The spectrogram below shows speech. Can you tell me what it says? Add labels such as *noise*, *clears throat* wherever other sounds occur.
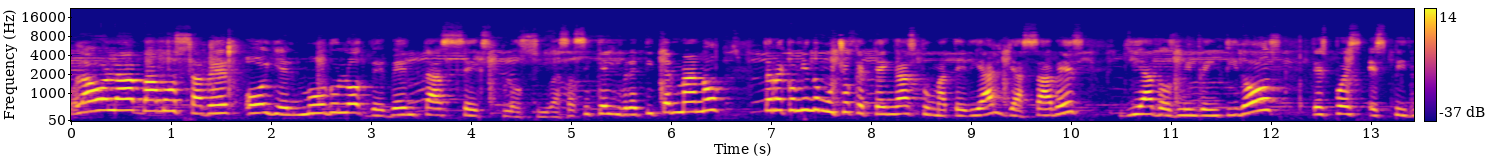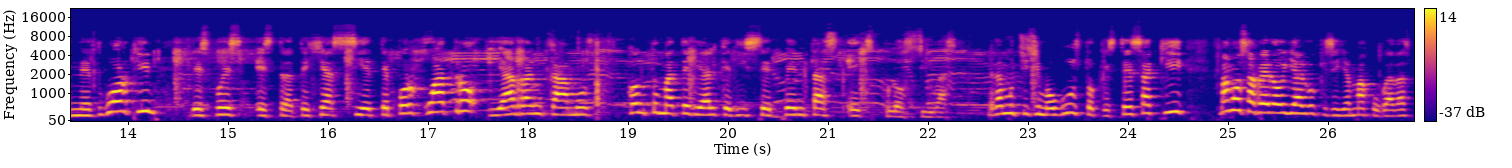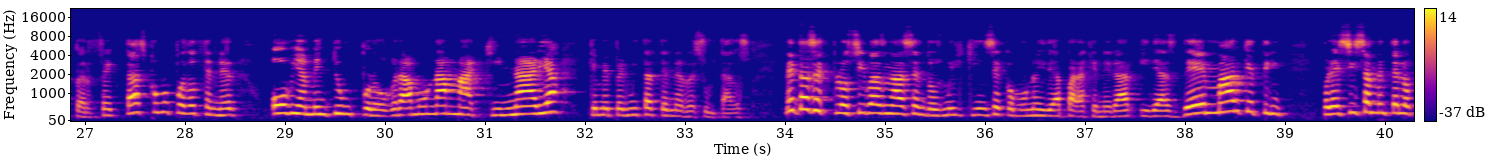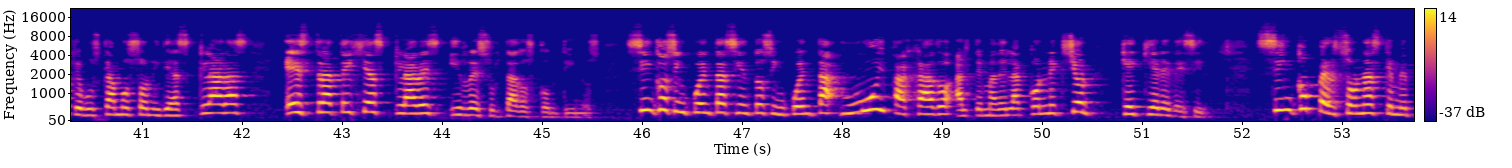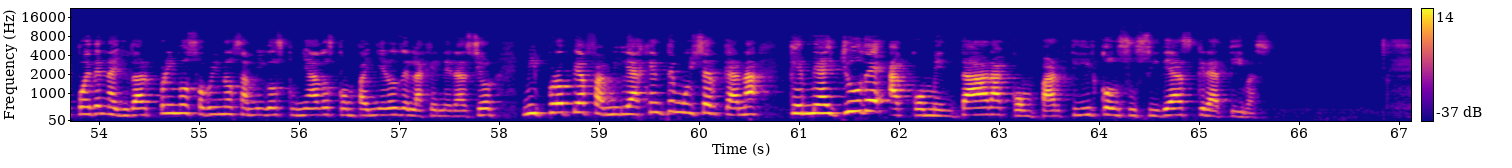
Hola, hola, vamos a ver hoy el módulo de ventas explosivas. Así que libretita en mano, te recomiendo mucho que tengas tu material, ya sabes, guía 2022, después Speed Networking, después estrategia 7x4 y arrancamos con tu material que dice ventas explosivas. Me da muchísimo gusto que estés aquí. Vamos a ver hoy algo que se llama jugadas perfectas. ¿Cómo puedo tener obviamente un programa, una maquinaria que me permita tener resultados. Ventas explosivas nace en 2015 como una idea para generar ideas de marketing. Precisamente lo que buscamos son ideas claras, estrategias claves y resultados continuos. 550, 150, muy bajado al tema de la conexión. ¿Qué quiere decir? Cinco personas que me pueden ayudar, primos, sobrinos, amigos, cuñados, compañeros de la generación, mi propia familia, gente muy cercana que me ayude a comentar, a compartir con sus ideas creativas.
